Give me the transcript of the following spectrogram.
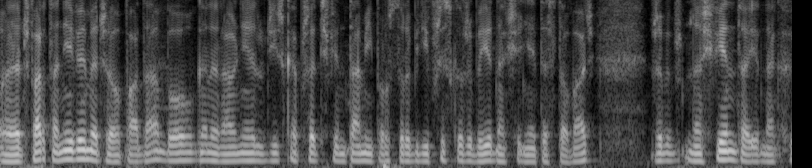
E, Czwarta nie wiemy, czy opada, bo generalnie ludziska przed świętami po prostu robili wszystko, żeby jednak się nie testować, żeby na święta jednak.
